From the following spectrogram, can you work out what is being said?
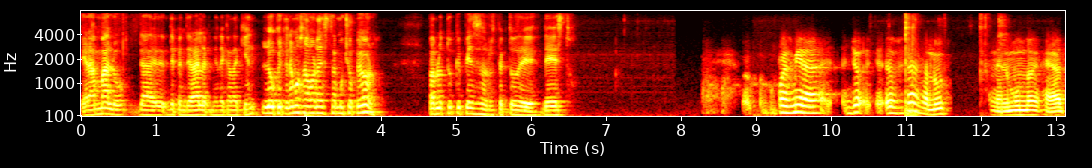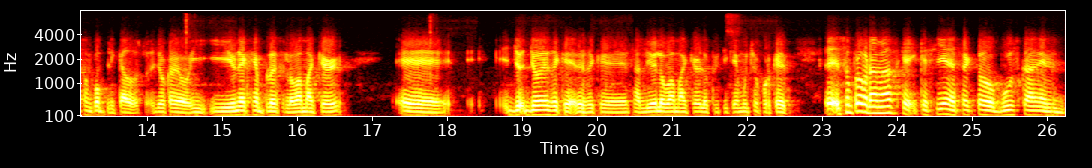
era malo, dependerá de la opinión de cada quien, lo que tenemos ahora está mucho peor. Pablo, ¿tú qué piensas al respecto de, esto? Pues mira, yo, los sistemas de salud en el mundo en general son complicados, yo creo, y, un ejemplo es el Obamacare. Eh, yo, yo desde que desde que salió el Obamacare lo critiqué mucho porque eh, son programas que, que sí en efecto buscan el,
